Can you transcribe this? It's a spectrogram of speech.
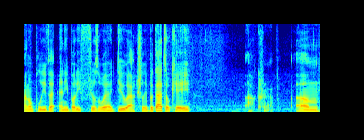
I don't believe that anybody feels the way I do, actually, but that's okay. Oh, crap. Um,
